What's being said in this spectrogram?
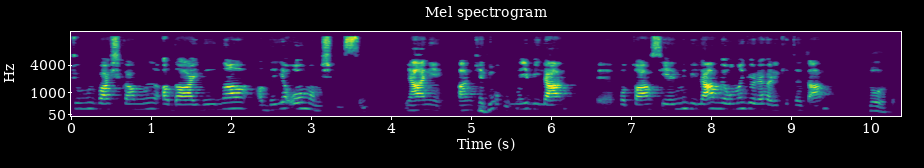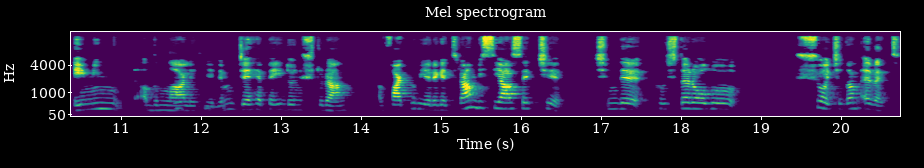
Cumhurbaşkanlığı adaylığına adaya olmamış bir isim. Yani anket okumayı bilen, e, potansiyelini bilen ve ona göre hareket eden, Doğru. emin adımlarla diyelim, CHP'yi dönüştüren, farklı bir yere getiren bir siyasetçi. Şimdi Kılıçdaroğlu şu açıdan evet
